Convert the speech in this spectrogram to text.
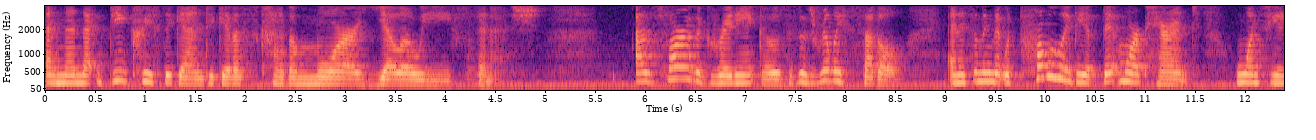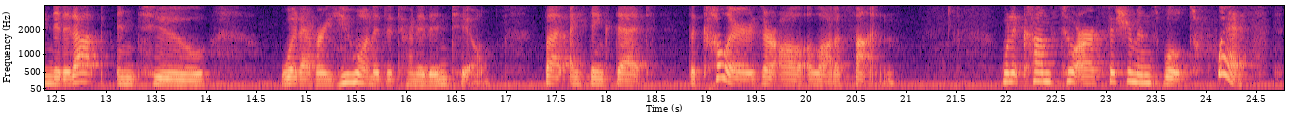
and then that decreased again to give us kind of a more yellowy finish. As far as a gradient goes, this is really subtle and it's something that would probably be a bit more apparent once you knit it up into whatever you wanted to turn it into. But I think that the colors are all a lot of fun. When it comes to our Fisherman's Wool twist,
